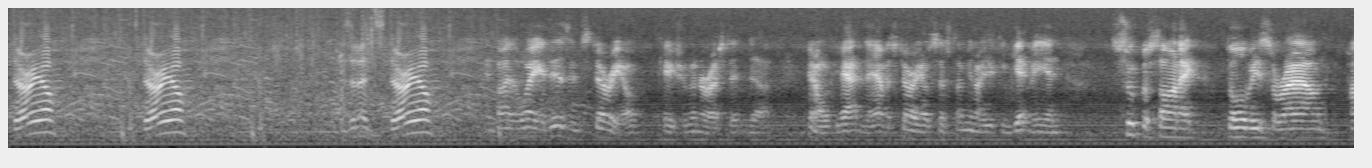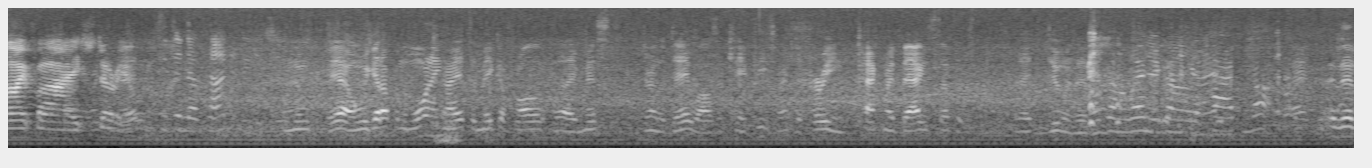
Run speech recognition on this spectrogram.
Stereo? Stereo? Is it in stereo? And by the way, it is in stereo, in case you're interested. Uh, you know, if you happen to have a stereo system, you know, you can get me in supersonic, Dolby surround, hi-fi, stereo. And then, yeah, when we got up in the morning, I had to make up for all of what I missed during the day while I was at KP. So I had to hurry and pack my bag and stuff that I had to do. And then, You're gonna learn, you're gonna get hard knocked. and then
